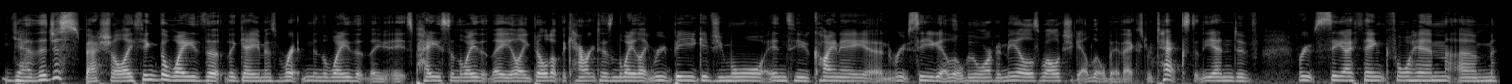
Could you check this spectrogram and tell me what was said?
yeah, they're just special. I think the way that the game is written and the way that they it's paced and the way that they like build up the characters and the way like Route B gives you more into Kaine and Route C you get a little bit more of Emil as well because you get a little bit of extra text at the end of Route C I think for him. Um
